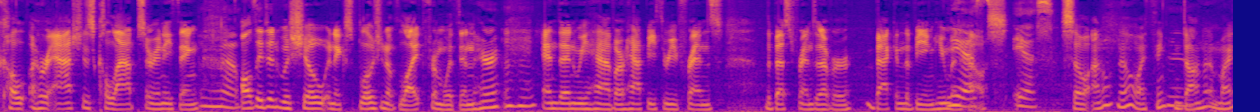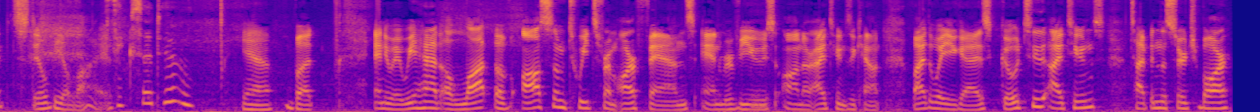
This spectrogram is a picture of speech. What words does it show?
col- her ashes collapse or anything. No. All they did was show an explosion of light from within her, Mm-hmm. and then we have our happy three friends, the best friends ever, back in the being human Yes, house. yes. So I don't know. I think Donna might still be alive. I think so too. Yeah, but anyway, we had a lot of awesome tweets from our fans and reviews on our iTunes account. By the way, you guys, go to iTunes, type in the search bar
